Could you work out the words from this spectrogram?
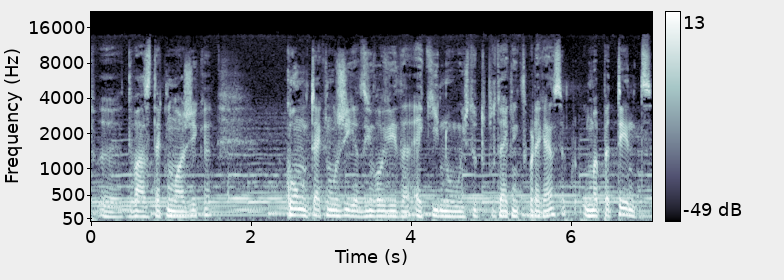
eh, de base tecnológica com tecnologia desenvolvida aqui no Instituto Politécnico de Bragança, uma patente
